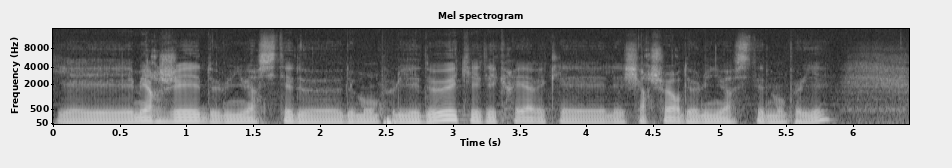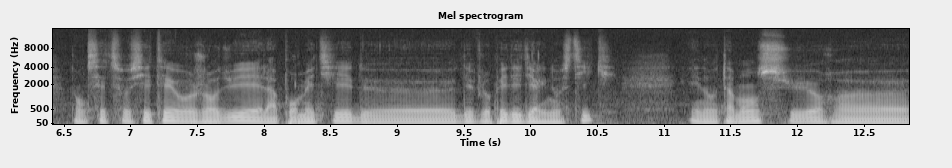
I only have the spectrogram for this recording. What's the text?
qui est émergée de l'université de, Montpellier 2 et qui a été créée avec les, chercheurs de l'université de Montpellier. Donc cette société aujourd'hui, a pour métier de développer des diagnostics, et notamment sur euh,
